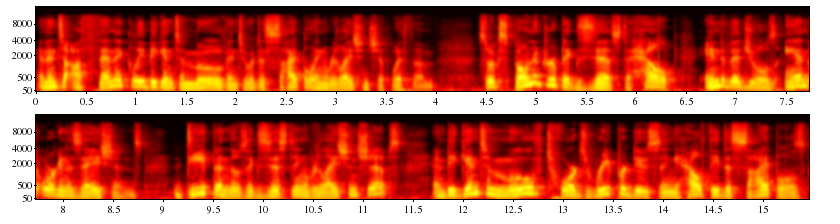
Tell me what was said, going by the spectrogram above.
and then to authentically begin to move into a discipling relationship with them. So Exponent Group exists to help individuals and organizations deepen those existing relationships and begin to move towards reproducing healthy disciples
